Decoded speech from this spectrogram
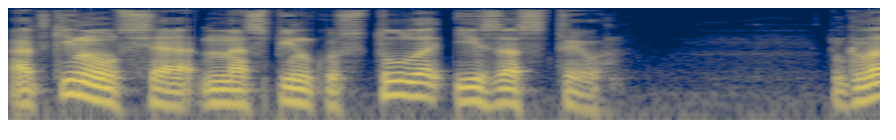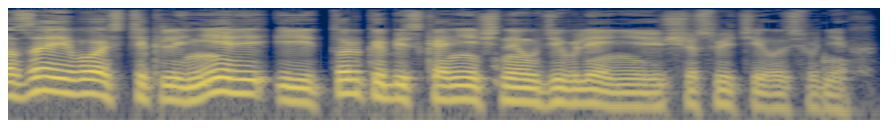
откинулся на спинку стула и застыл. Глаза его остекленели, и только бесконечное удивление еще светилось в них.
